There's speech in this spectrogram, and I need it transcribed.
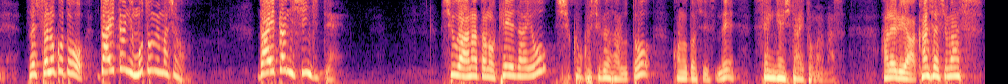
う。そしてそのことを大胆に求めましょう。大胆に信じて、主があなたの経済を祝福してくださると、この年ですね、宣言したいと思います。ハレルヤ、感謝します。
